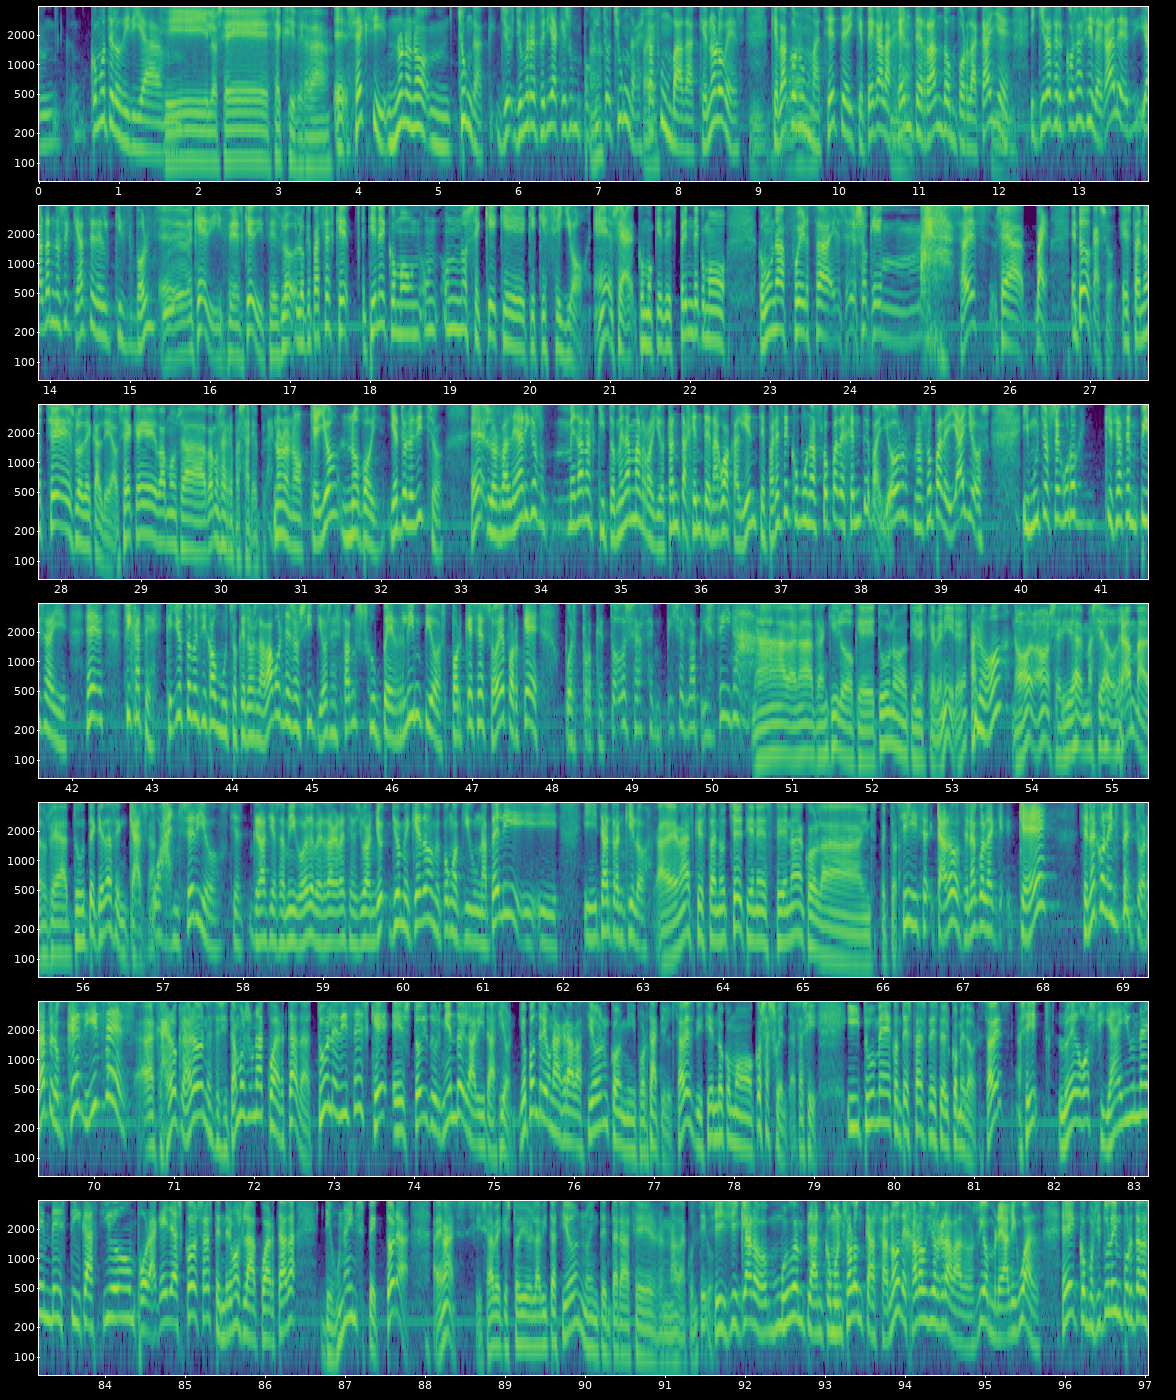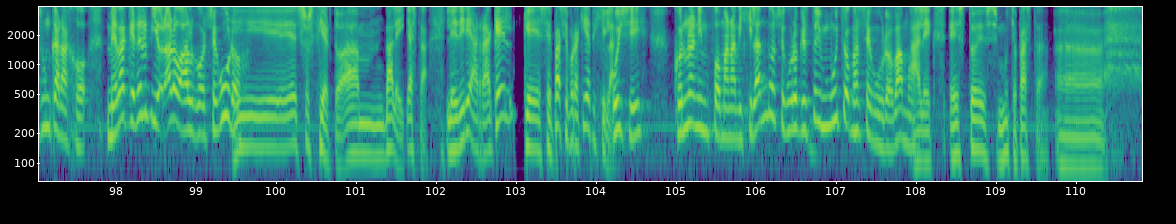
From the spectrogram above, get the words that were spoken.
¿Cómo te lo diría? Sí, lo sé, sexy, ¿verdad? Eh, ¿Sexy? No, no, no. mm, Chunga. Yo, yo me refería a que es un poquito Ah, chunga. Está vale. zumbada. Que no lo ves. Que va con un Bueno. machete y que pega a la gente random por la calle. Y quiere hacer cosas ilegales. Y ahora no sé qué hace del kickball. Eh, ¿Qué dices? ¿Qué dices? Lo, lo que pasa es que tiene como un, un- un no sé qué, que, que, qué sé yo, ¿eh? O sea, como que desprende como, como una fuerza, es eso que... ah, ¿Sabes? O sea, bueno, en todo caso, esta noche es lo de O sea que vamos a, vamos a repasar el plan. No, no, no, que yo no voy. Ya te lo he dicho. ¿eh? Los balnearios me dan asquito, me dan mal rollo. Tanta gente en agua caliente. Parece como una sopa de gente mayor, una sopa de yayos. Y muchos seguro que se hacen pis ahí. ¿eh? Fíjate, que yo esto me he fijado mucho, que los lavabos de esos sitios están súper limpios. ¿Por qué es eso, eh? ¿Por qué? Pues porque todos se hacen pis en la piscina. Nada, nada, tranquilo, que tú no tienes que venir, ¿eh? ¿Ah, no? No, no, sería demasiado drama, o sea, tú te quedas en casa. Guau, ¿en serio? Hostia, gracias, amigo, ¿eh? de verdad, gracias, Joan. Yo, yo me quedo, me pongo aquí una peli y, y- y tan tranquilo. Además que esta noche tienes cena con la inspectora. Sí, claro, cena con la... ¿Qué? ¿Cena con la inspectora? ¿Pero qué dices? Ah, claro, claro, necesitamos una coartada. Tú le dices que estoy durmiendo en la habitación. Yo pondré una grabación con mi portátil, ¿sabes? Diciendo como cosas sueltas, así. Y tú me contestas desde el comedor, ¿sabes? Así. Luego, si hay una investigación por aquellas cosas, tendremos la coartada de una inspectora. Además, si sabe que estoy en la habitación, no intentará hacer nada contigo. Sí, sí, claro, muy buen plan, como en solo en casa, ¿no? Dejar audios grabados. Y hombre, al igual, ¿eh? Como si tú le importaras un carajo. Me va a querer violar o algo, seguro. Sí, eso es cierto. Vale, ya está. Le diré a Raquel que se pase por aquí a vigilar. Uy, sí, con una ninfomana vigilando seguro que estoy mucho más seguro, vamos. Alex, esto es mucha pasta. Ah,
